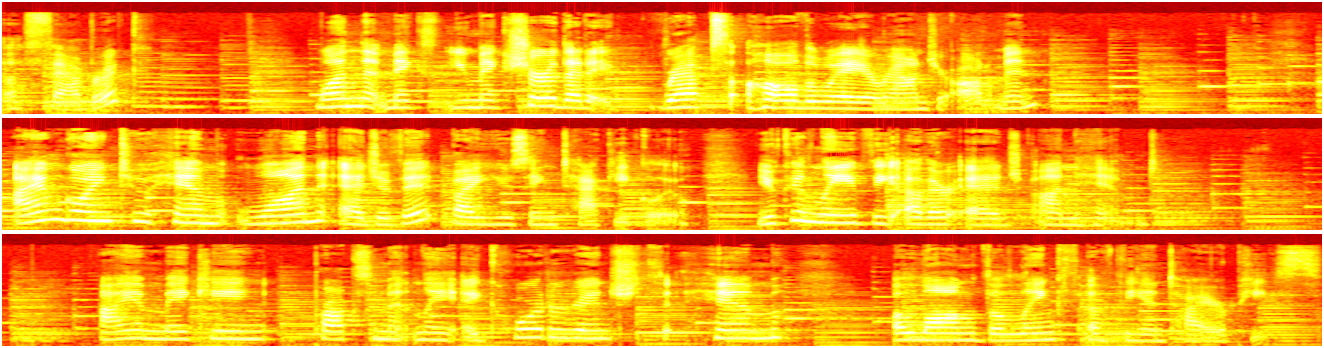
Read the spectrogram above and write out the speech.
of fabric, one that makes you make sure that it wraps all the way around your ottoman. I am going to hem one edge of it by using tacky glue. You can leave the other edge unhemmed. I am making approximately a quarter inch hem along the length of the entire piece.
